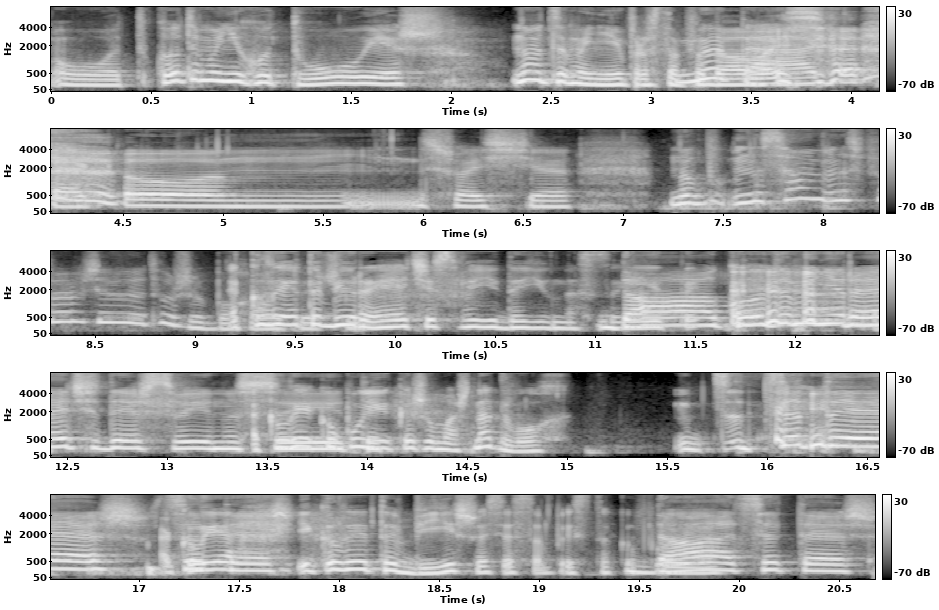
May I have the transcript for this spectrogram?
От, коли ти мені готуєш. Ну, це мені просто Ну, подобається. так, так. О, що ще? Ну, на насам- насправді дуже багато. А коли я тобі чого. речі свої даю носити. Да, коли ти мені речі даєш свої А коли я купую і кажу, Маш, на двох. Це, це теж. А це коли я, теж. і коли я тобі щось особисто купую. Да, це теж.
